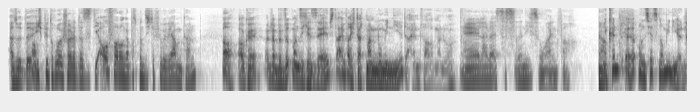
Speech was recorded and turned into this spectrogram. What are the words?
Also oh. ich bin drüber gestolpert, dass es die Aufforderung gab, dass man sich dafür bewerben kann. Oh, okay. Da bewirbt man sich hier selbst einfach. Ich dachte, man nominiert einfach immer nur. Nee, leider ist das äh, nicht so einfach. Ja. Ihr könnt äh, uns jetzt nominieren.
